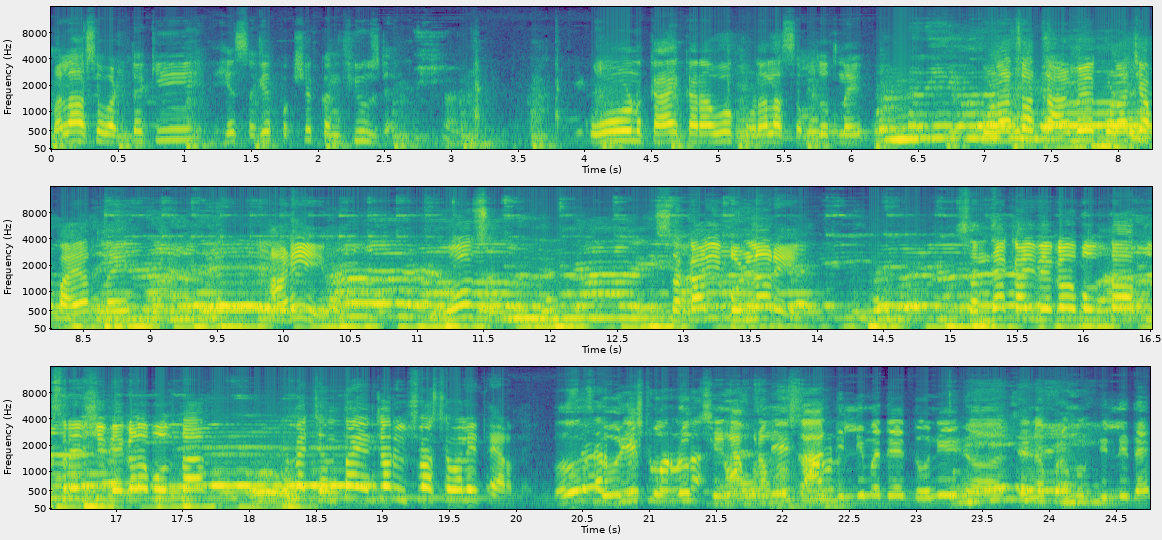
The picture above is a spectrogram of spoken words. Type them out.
मला असं वाटतं की हे सगळे पक्ष कन्फ्युज्ड आहेत. कोण काय करावं कोणाला समजत नाही. कोणाचा ताळमेळ कोणाच्या पायात नाही. आणि रोज सकाळी बोलणारे संध्याकाळी वेगळं बोलतात दुसऱ्या दिवशी वेगळं बोलतात. जनता यांच्यावर विश्वास ठेवायलाही तयार नाही. दोन्ही प्रमुख सेना प्रमुख आज दिल्लीमध्ये? दोन्ही अ, सेना प्रमुख दिल्लीत आहेत.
